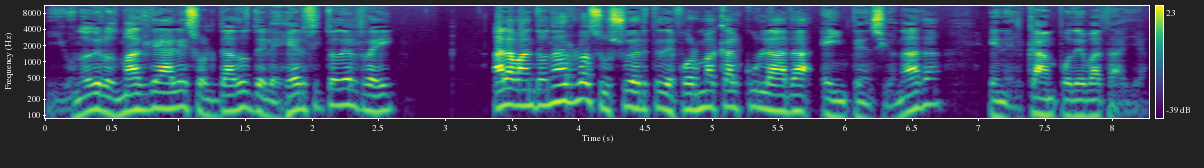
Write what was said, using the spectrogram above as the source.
y uno de los más leales soldados del ejército del rey, al abandonarlo a su suerte de forma calculada e intencionada en el campo de batalla.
